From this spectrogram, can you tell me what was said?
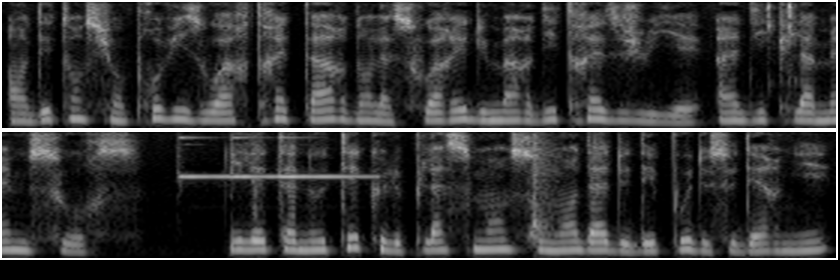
en détention provisoire très tard dans la soirée du mardi 13 juillet, indique la même source. Il est à noter que le placement sous mandat de dépôt de ce dernier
